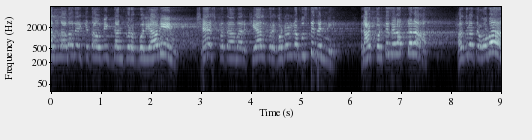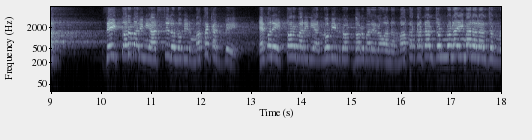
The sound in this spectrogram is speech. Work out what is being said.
আল্লাহ আমাদেরকে তাও বিজ্ঞান করুক, বলি আমিন। শেষ কথা আমার, খেয়াল করে, ঘটনাটা বুঝতেছেননি রাগ করতেছেন আপনারা? হজরতে ওমর, যেই তরবারি নিয়ে আসছিল নবীর মাথা কাটবে, এখন এই তরবারি নিয়ে নবীর দরবারে রওয়ানা মাথা কাটার জন্য না ইমান আনার জন্য?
